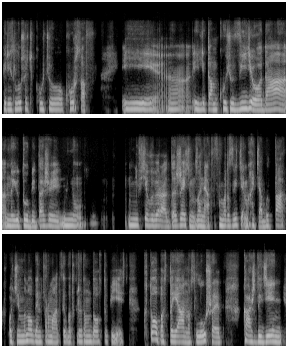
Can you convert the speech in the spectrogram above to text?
переслушать кучу курсов, и, э, или там кучу видео, да, на Ютубе, даже, ну, не все выбирают даже этим заняться, саморазвитием хотя бы так. Очень много информации в открытом доступе есть. Кто постоянно слушает каждый день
